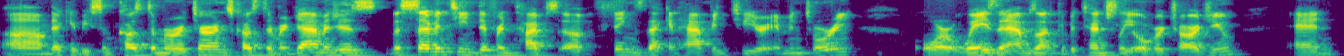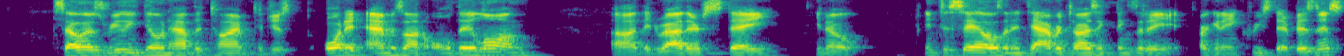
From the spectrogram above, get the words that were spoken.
Um, there could be some customer returns, customer damages, the 17 different types of things that can happen to your inventory or ways that Amazon could potentially overcharge you. And sellers really don't have the time to just audit Amazon all day long. Uh, they'd rather stay, you know, into sales and into advertising, things that are going to increase their business,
